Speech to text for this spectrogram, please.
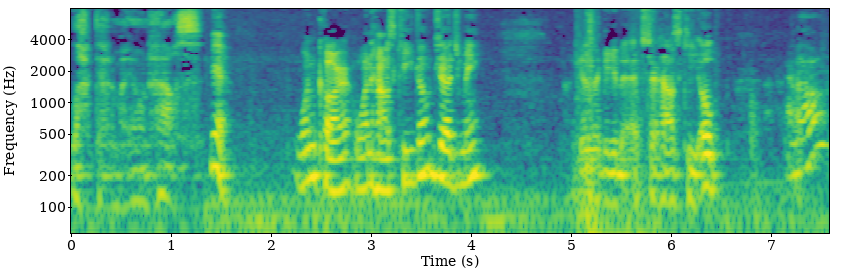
Locked out of my own house. Yeah. One car, one house key. Don't judge me. I guess I could get an extra house key. Oh. Hello?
